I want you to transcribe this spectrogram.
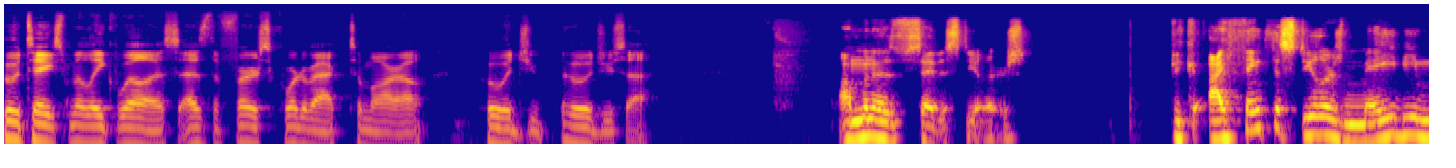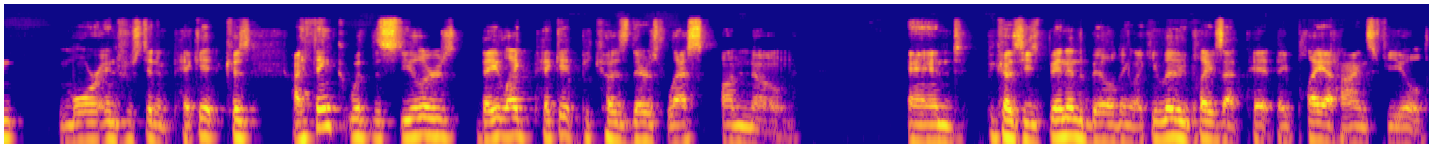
who takes Malik Willis as the first quarterback tomorrow, who would you who would you say? I'm gonna say the Steelers. Because I think the Steelers may be more interested in Pickett because I think with the Steelers they like Pickett because there's less unknown, and because he's been in the building, like he literally plays at Pitt, they play at Heinz Field,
